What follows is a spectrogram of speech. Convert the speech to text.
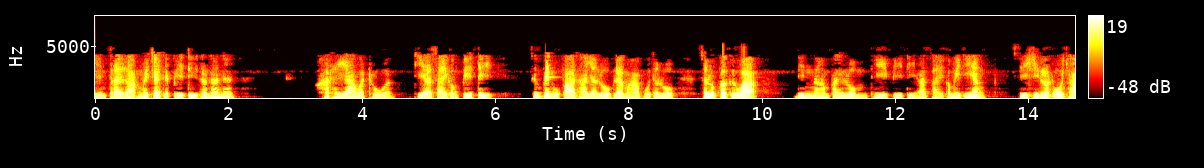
เห็นไตรลักษณ์ไม่ใช่แต่ปีติเท่านั้นนะหัตยาวัตถุที่อาศัยของปีติ ซึ่งเป็นอุปาทายรูปและมหาภูตรูป สรุปก็คือว่า ดินน้ำไฟลมที่ปีติอาศัยก็ไม่เที่ยง สีขีดรถโอชา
